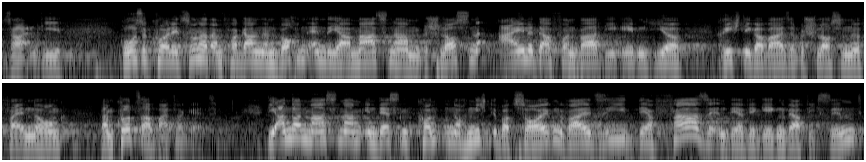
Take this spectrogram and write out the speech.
sein. Die Große Koalition hat am vergangenen Wochenende ja Maßnahmen beschlossen. Eine davon war die eben hier richtigerweise beschlossene Veränderung beim Kurzarbeitergeld. Die anderen Maßnahmen indessen konnten noch nicht überzeugen, weil sie der Phase, in der wir gegenwärtig sind,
